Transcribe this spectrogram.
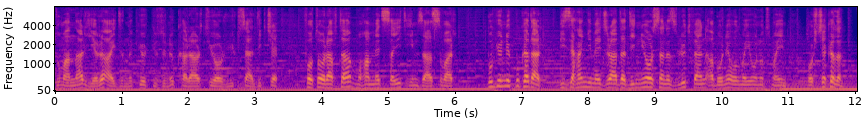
Dumanlar yarı aydınlık gökyüzünü karartıyor yükseldikçe. Fotoğrafta Muhammed Said imzası var. Bugünlük bu kadar. Bizi hangi mecrada dinliyorsanız lütfen abone olmayı unutmayın. Hoşçakalın.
